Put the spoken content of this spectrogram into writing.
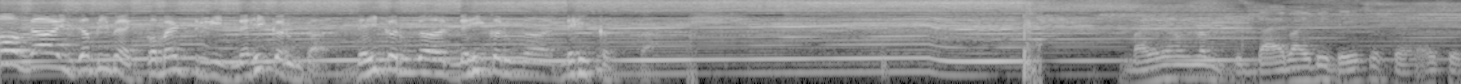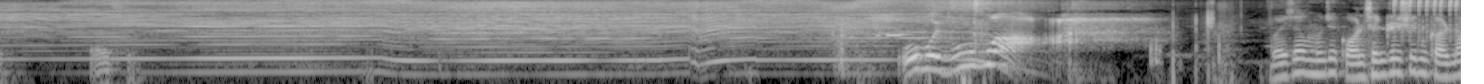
तो गाइस अभी मैं कमेंट्री नहीं करूँगा नहीं करूँगा नहीं करूँगा नहीं करूँगा। बारे में हम लोग दाएँ बाएँ भी देख सकते हैं ऐसे ऐसे। ओ भाई वो भाई साहब मुझे कंसंट्रेशन करना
